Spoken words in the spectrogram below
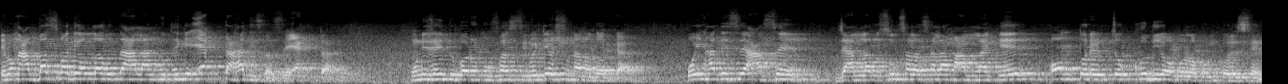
এবং আব্বাস রাদি আল্লাহ তালু থেকে একটা হাদিস আছে, একটা। উনি যেহেতু বড় মুফাসির ওইটাও শোনানো দরকার। ওই হাদিসে আছে যে আল্লাহ রসুল সাল্লাহ সাল্লাম আল্লাহকে অন্তরের চক্ষু দিয়ে অবলোকন করেছেন।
